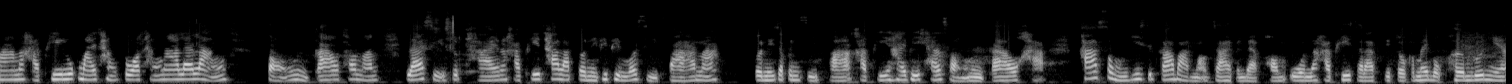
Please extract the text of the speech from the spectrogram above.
มากๆนะคะ พี่ลูกไม้ทั้งตัวทั้งหน้าและหลัง สองหนึ่งเก้าเท่านั้น และสีสุดท้ายนะคะ พี่ถ้ารับตัวนี้พี่พิมพ์ว่าสีฟ้านะ ตัวนี้จะเป็นสีฟ้าค่ะ พี่ให้พี่แค่สองหนึ่งเก้าค่ะ ค่าส่ง 29 บาทเหมาจ่ายเป็นแบบพร้อมโอนนะคะ พี่จะรับกี่ตัวก็ไม่บวกเพิ่มรุ่นนี้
